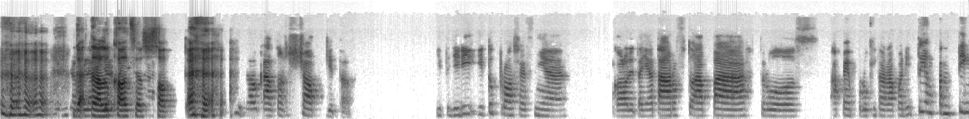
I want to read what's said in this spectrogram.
Nggak terlalu culture shock. tahu culture shock gitu gitu. Jadi itu prosesnya. Kalau ditanya taruh itu apa terus apa yang perlu kita lakukan itu yang penting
